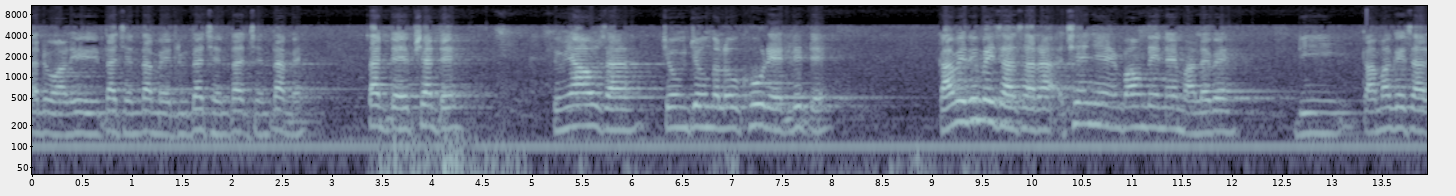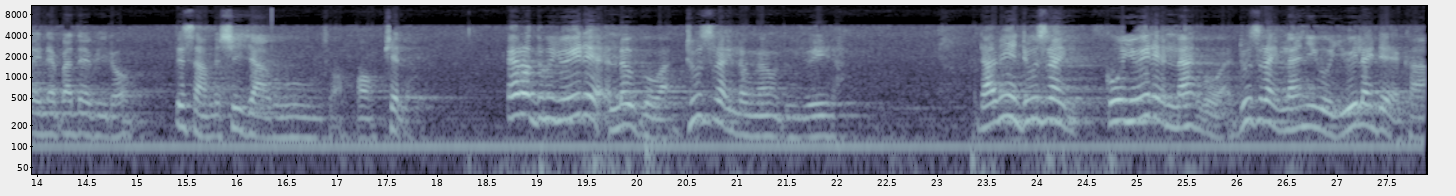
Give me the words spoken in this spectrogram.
တတ္တဝါလေးတတ်ချင်တတ်မယ်လူတတ်ချင်တတ်ချင်တတ်မယ်တတ်တယ်ဖြတ်တယ်သူများဥစ္စာကြုံကြုံသလိုခိုးတယ်လစ်တယ်ကာမိတုမိစ္ဆာစာရအချင်းချင်းအပေါင်းအသင်းထဲမှာလည်းပဲဒီကာမကိစ္စတွေနဲ့ပတ်သက်ပြီးတော့ တစ္ဆာမရှိကြဘူးဆိုတော့ဟောဖြစ်လာအဲ့တော့သူရွေးတဲ့အလုပ်ကဒုစရိုက်လုပ်ငန်းကိုသူရွေးတာဒါဖြင့်ဒုစရိုက်ကိုရွေးတဲ့လမ်းကိုဒုစရိုက်လမ်းကြီးကိုရွေးလိုက်တဲ့အခါ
